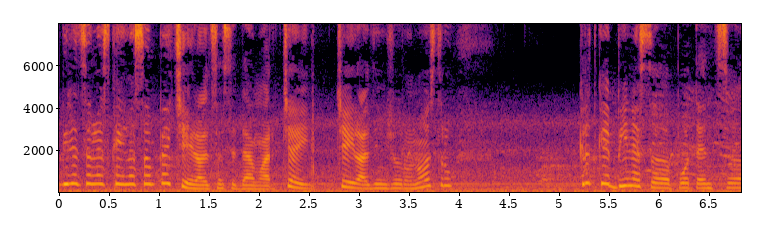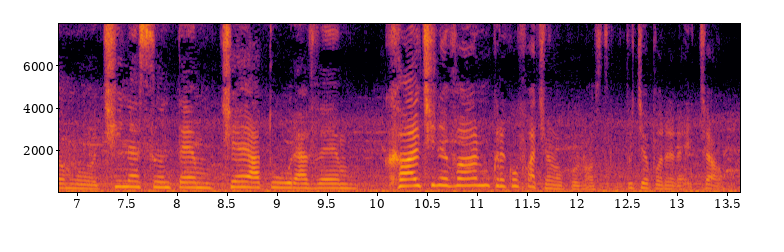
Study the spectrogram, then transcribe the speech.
bineînțeles că îi lăsăm pe ceilalți să se dea mari, cei, ceilalți din jurul nostru. Cred că e bine să potențăm cine suntem, ce aturi avem, că altcineva nu cred că o face în locul nostru. Tu ce părere ai? Ceau!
